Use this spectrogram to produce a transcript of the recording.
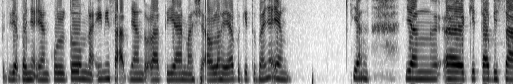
tidak banyak yang kultum. Nah ini saatnya untuk latihan masya allah ya. Begitu banyak yang yang yang uh, kita bisa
